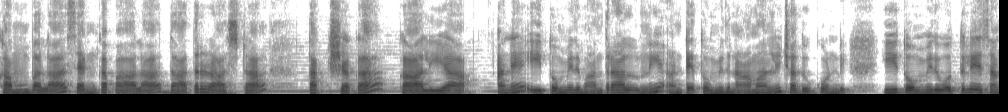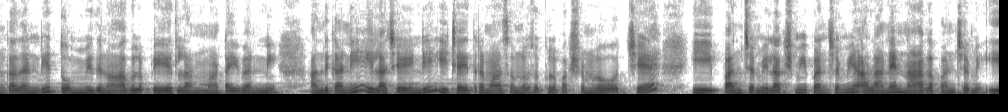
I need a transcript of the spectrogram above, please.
కంబల శంఖపాల దాతర రాష్ట్ర తక్షక కాళియ. అనే ఈ తొమ్మిది మంత్రాలని అంటే తొమ్మిది నామాలని చదువుకోండి. ఈ తొమ్మిది ఒత్తులు వేసాం కదండి తొమ్మిది నాగుల పేర్లు అనమాట ఇవన్నీ. అందుకని ఇలా చేయండి. ఈ చైత్ర మాసంలో శుక్లపక్షంలో వచ్చే ఈ పంచమి లక్ష్మీ పంచమి అలానే నాగ పంచమి ఈ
